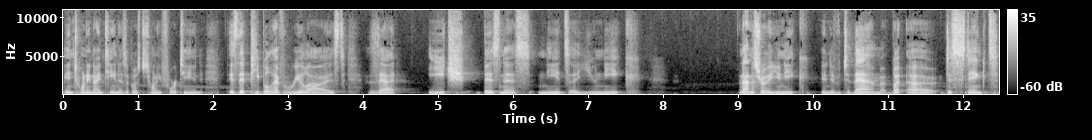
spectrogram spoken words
in 2019 as opposed to 2014 is that people have realized that each business needs a unique not necessarily unique to them but a distinct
